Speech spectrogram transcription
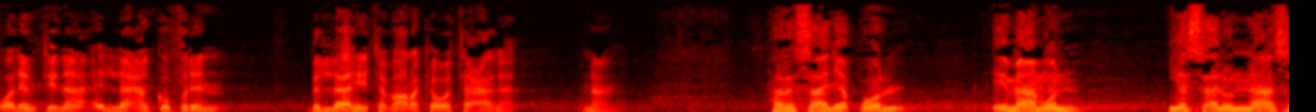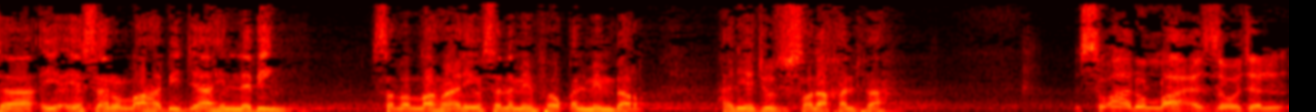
والامتناع إلا عن كفر بالله تبارك وتعالى. نعم. هذا السائل يقول إمام يسأل الناس يسأل الله بجاه النبي صلى الله عليه وسلم من فوق المنبر هل يجوز الصلاة خلفه؟ سؤال الله عز وجل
